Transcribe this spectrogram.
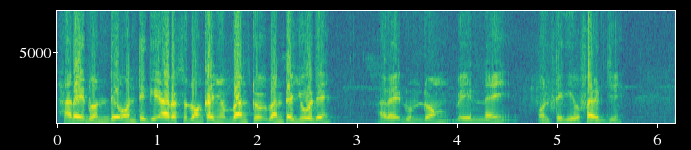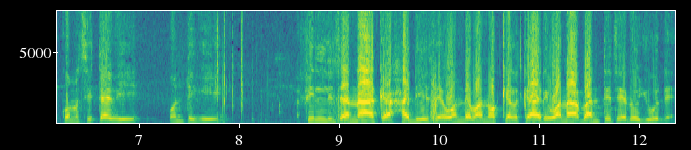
Haray ɗon nde on tigui arata ɗon kañum ɓanto ɓanta juuɗe. haray ɗum ɗon ɓe nayyi on tigi o farji. Kono si tawi on tigi fillitanaka hadise wondema nokkel kaari wona ɓanteteɗo juuɗe.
